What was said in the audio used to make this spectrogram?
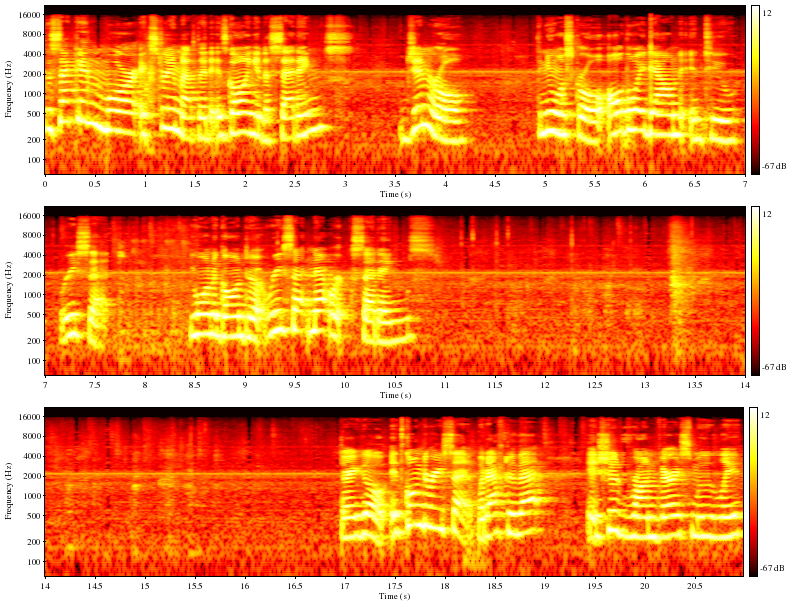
The second more extreme method is going into settings, general, then you want to scroll all the way down into reset. You want to go into reset network settings. There you go. It's going to reset, but after that, it should run very smoothly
